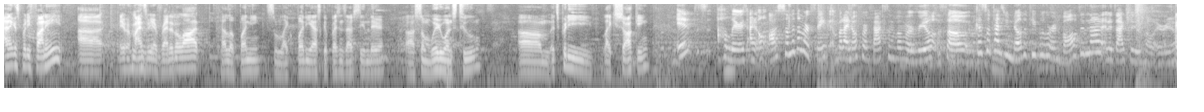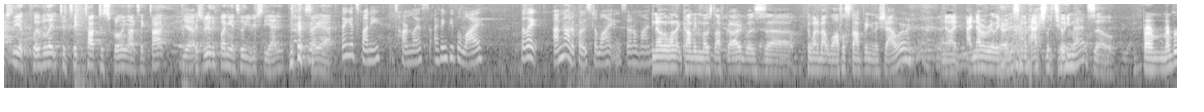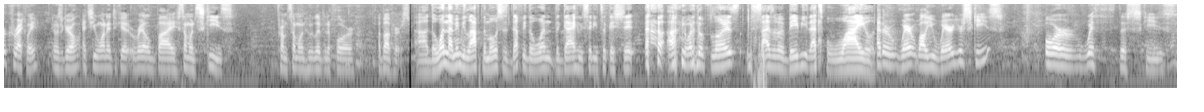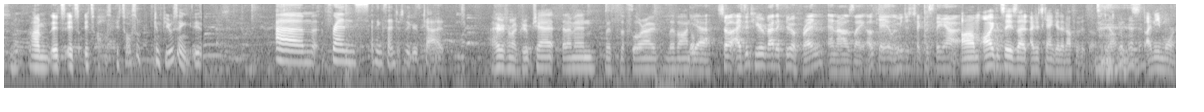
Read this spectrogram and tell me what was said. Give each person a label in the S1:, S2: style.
S1: I think it's pretty funny. Uh, it reminds me of Reddit a lot.
S2: Hella funny. Some like funny ass confessions I've seen there. Uh, some weird ones too. Um, it's pretty like shocking.
S3: It's hilarious. I know uh, some of them are fake, but I know for a fact some of them are real. So, because sometimes you know the people who are involved in that, and it's actually hilarious.
S4: Actually, equivalent to TikTok to scrolling on TikTok.
S5: Yeah.
S4: It's really funny until you reach the end. so yeah.
S6: I think it's funny. It's harmless. I think people lie. But, like, I'm not opposed to lying, so I don't mind.
S1: You know, the one that caught me the most off guard was uh, the one about waffle stomping in the shower. You know, I, I never really heard of someone actually doing that, so.
S5: If I remember correctly, it was a girl, and she wanted to get railed by someone's skis from someone who lived in a floor above hers.
S2: Uh, the one that made me laugh the most is definitely the one, the guy who said he took a shit on one of the floors, the size of a baby. That's wild.
S5: Either wear while you wear your skis, or with the skis. Um, it's it's it's al- it's also confusing. It-
S7: Um, friends, I think, sent it to the group chat.
S8: I heard it from a group chat that I'm in with the floor I live on.
S4: Yeah. So I did hear about it through a friend, and I was like, okay, let me just check this thing out.
S9: Um, all I can say is that I just can't get enough of it, though. You know, it's, I need more.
